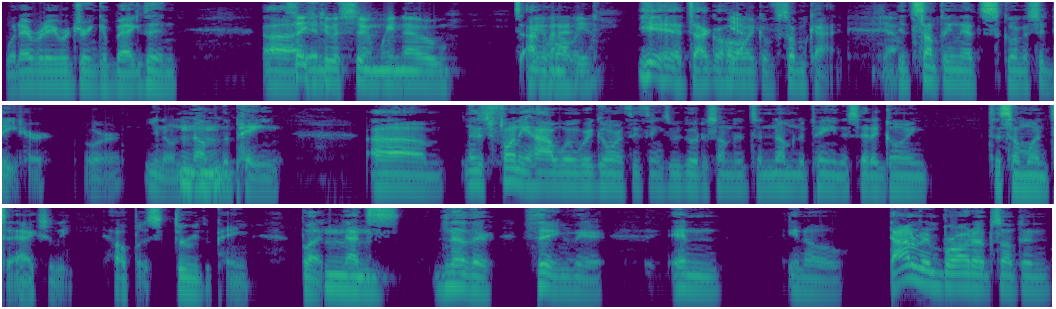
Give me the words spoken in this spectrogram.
whatever they were drinking back then. Uh, Safe to assume we know. it's We have an alcoholic. idea. Yeah, it's alcoholic of some kind. Yeah. It's something that's going to sedate her or, you know, numb Mhm. the pain. Um, and it's funny how when we're going through things, we go to something to numb the pain instead of going to someone to actually help us through the pain. But Mm. that's another thing there. And, you know, Donovan brought up something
